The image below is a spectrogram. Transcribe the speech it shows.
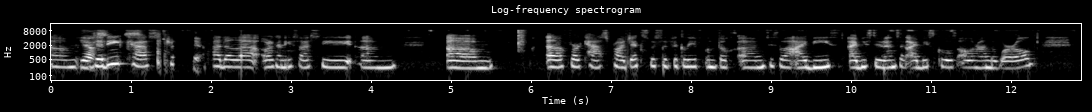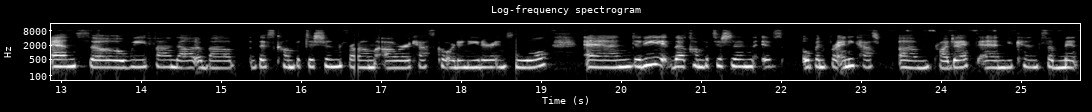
Um, yes. Jadi Cast Trip Yeah. adalah organisasi um, um, uh, for CAST projects specifically untuk um, siswa IB, IB students and IB schools all around the world. And so we found out about this competition from our CAST coordinator in school. And the competition is open for any CAST um, project, and you can submit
